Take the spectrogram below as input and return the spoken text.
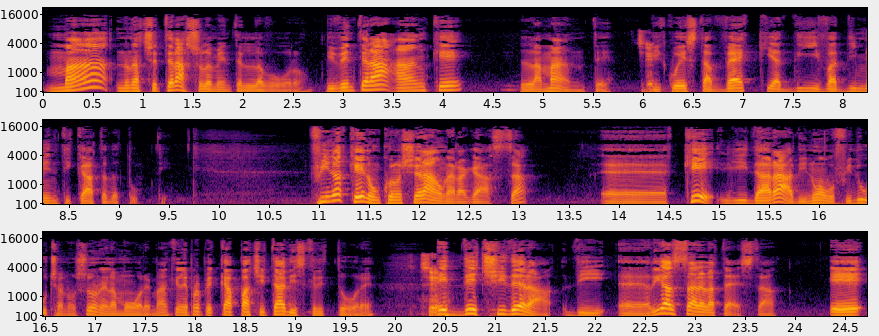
ma non accetterà solamente il lavoro, diventerà anche l'amante Sì. di questa vecchia diva dimenticata da tutti. Fino a che non conoscerà una ragazza eh, che gli darà di nuovo fiducia non solo nell'amore, ma anche nelle proprie capacità di scrittore Sì. e deciderà di eh, rialzare la testa e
